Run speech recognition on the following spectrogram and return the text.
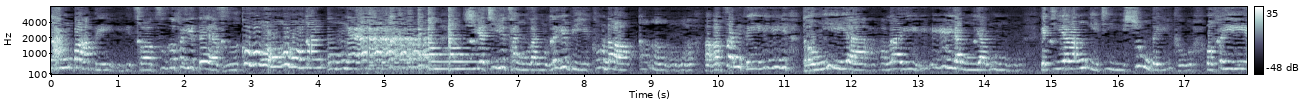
俺把的车子飞的是过门啊，先去承认泪比苦恼，真的同意呀，泪洋洋。给讲一句兄弟苦，非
